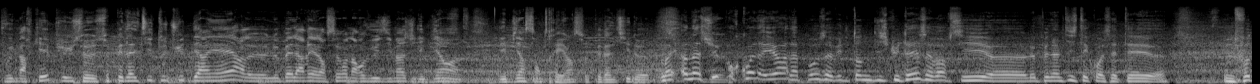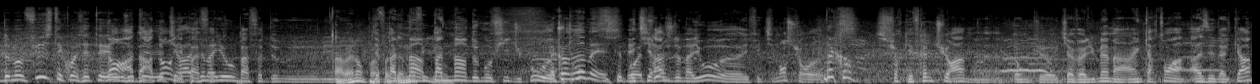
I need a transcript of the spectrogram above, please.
pouvait marquer. Puis ce, ce penalty tout de suite derrière. Le, le bel arrêt. Alors c'est vrai on a revu les images. Il est bien, il est bien centré hein, ce penalty de Ouais, on a su pourquoi d'ailleurs à la pause, avez eu le temps de discuter, savoir si le pénalty c'était quoi C'était euh, une faute de Mofi C'était quoi C'était non, ah bah non, il y a tirage pas de faute- maillot pas faute de Ah non, y a pas de de main, Mofi, pas de main de Mofi du coup. euh, D'accord, non, tout. mais c'est Et tirage de maillot euh, effectivement sur D'accord. sur Kefren Turam, euh, donc euh, qui a valu même un, un carton à, à Zedalka.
